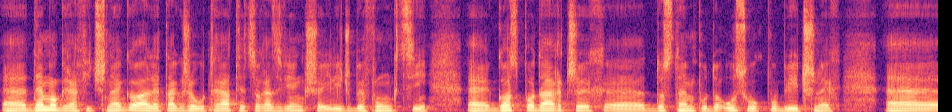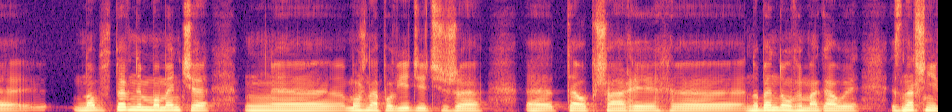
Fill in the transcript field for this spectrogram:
e, demograficznego, ale także utraty coraz większej liczby funkcji e, gospodarczych, dostępu do usług publicznych. No, w pewnym momencie mm, można powiedzieć, że te obszary no, będą wymagały znacznie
